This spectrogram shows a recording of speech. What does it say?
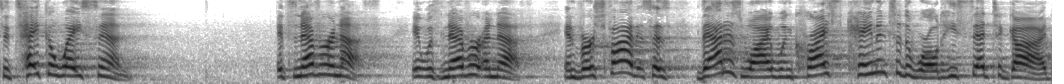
to take away sin. It's never enough. It was never enough. In verse 5, it says, That is why when Christ came into the world, he said to God,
